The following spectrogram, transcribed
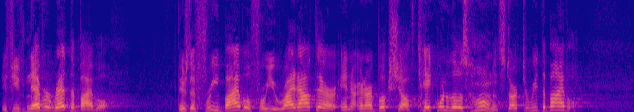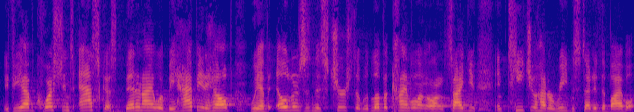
If you've never read the Bible, there's a free Bible for you right out there in our, in our bookshelf. Take one of those home and start to read the Bible. If you have questions, ask us. Ben and I would be happy to help. We have elders in this church that would love to kind of alongside you and teach you how to read and study the Bible.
